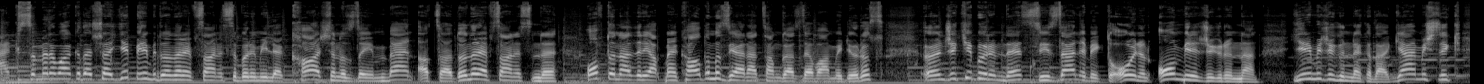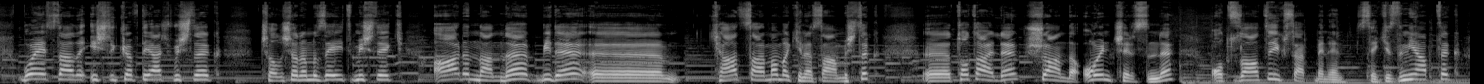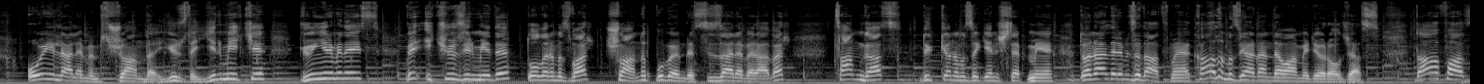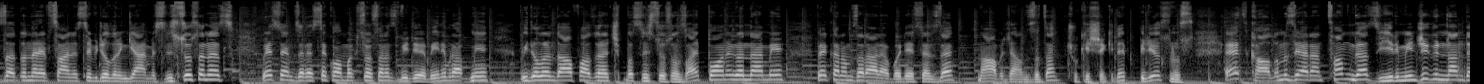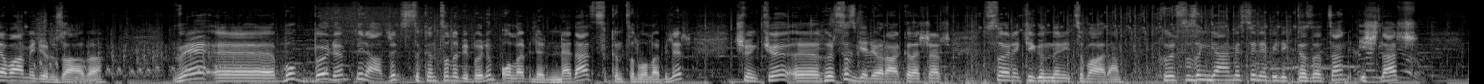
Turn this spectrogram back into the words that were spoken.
Herkese merhaba arkadaşlar. Yepyeni bir Döner Efsanesi bölümüyle karşınızdayım. Ben Ata. Döner Efsanesi'nde hop dönerleri yapmaya kaldığımız yerden tam gaz devam ediyoruz. Önceki bölümde sizlerle birlikte oyunun 11. gününden 20. gününe kadar gelmiştik. Bu esnada içli köfteyi açmıştık. Çalışanımızı eğitmiştik. Ardından da bir de eee kağıt sarma makinesi almıştık. Ee, totalde şu anda oyun içerisinde 36 yükseltmenin 8'ini yaptık. Oyun ilerlememiz şu anda %22. Gün 20'deyiz ve 227 dolarımız var. Şu anda bu bölümde sizlerle beraber tam gaz dükkanımızı genişletmeye, dönerlerimizi dağıtmaya kaldığımız yerden devam ediyor olacağız. Daha fazla döner efsanesi videoların gelmesini istiyorsanız ve senimize destek olmak istiyorsanız videoya beğeni bırakmayı, videoların daha fazla öne çıkmasını istiyorsanız like puanı göndermeyi ve kanalımıza hala abone değilseniz de ne yapacağınızı zaten çok iyi şekilde biliyorsunuz. Evet kaldığımız yerden tam gaz 20. günden devam ediyoruz abi. Ve e, bu bölüm birazcık sıkıntılı bir bölüm olabilir. Neden sıkıntılı olabilir? Çünkü e, hırsız geliyor arkadaşlar sonraki günden itibaren. Hırsızın gelmesiyle birlikte zaten işler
